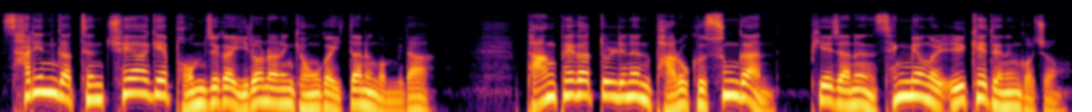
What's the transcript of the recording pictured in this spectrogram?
살인 같은 최악의 범죄가 일어나는 경우가 있다는 겁니다. 방패가 뚫리는 바로 그 순간 피해자는 생명을 잃게 되는 거죠.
